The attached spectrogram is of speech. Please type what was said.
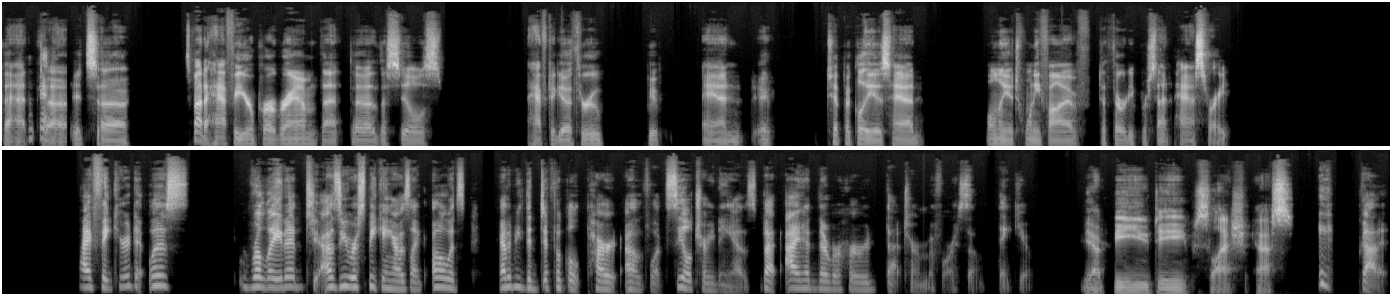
that Okay. uh, it's a it's about a half a year program that uh, the SEALs have to go through, and it typically has had only a 25 to 30 percent pass rate. I figured it was related to as you were speaking, I was like, "Oh, it's gotta be the difficult part of what SEAL training is," but I had never heard that term before, so thank you. Yeah, B U D slash S. Got it.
